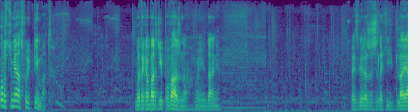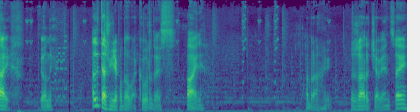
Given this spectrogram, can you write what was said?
Po prostu miała swój klimat. Była taka bardziej poważna, moim zdaniem. To jest wiele rzeczy takich dla jaj kupionych. Ale też mi się podoba, kurde, jest fajnie. Dobra, żarcia więcej.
